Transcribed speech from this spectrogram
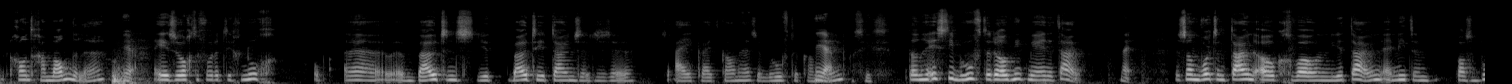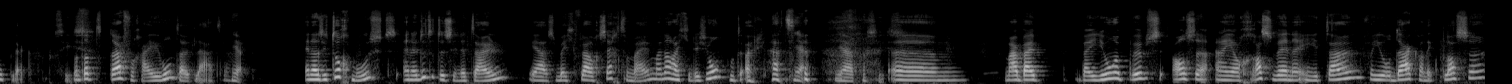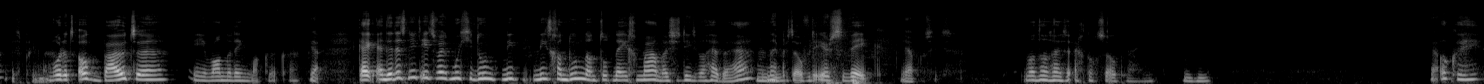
gewoon te gaan wandelen. Ja. En je zorgt ervoor dat hij genoeg op, eh, buitens je, buiten je tuin zijn zijn- zijn ei kwijt kan, hè, zijn behoefte kan Ja, doen. precies. Dan is die behoefte er ook niet meer in de tuin. Nee. Dus dan wordt een tuin ook gewoon je tuin en niet een plas- en poepplek. precies. Want dat, daarvoor ga je je hond uitlaten. Ja. En als hij toch moest, en hij doet het dus in de tuin, ja, dat is een beetje flauw gezegd van mij, maar dan had je dus je hond moeten uitlaten. Ja, ja, precies. Ehm, maar bij, bij jonge pups, als ze aan jouw gras wennen in je tuin, van joh, daar kan ik plassen, is prima. wordt het ook buiten in je wandeling makkelijker. Ja. Kijk, en dit is niet iets wat moet je doen, niet, niet gaan doen dan tot negen maanden als je het niet wil hebben. Hè? Dan Mhm. heb je het over de eerste week. Ja, precies. Want dan zijn ze echt nog zo klein. Mhm. Oké.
